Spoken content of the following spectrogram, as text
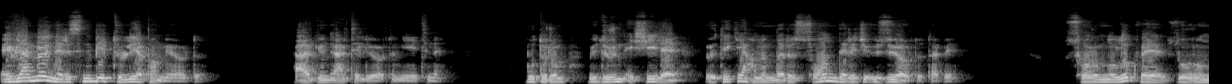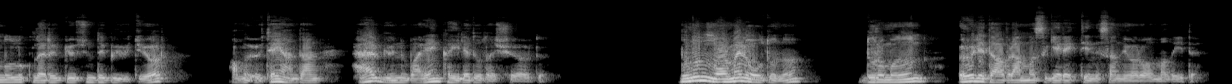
Evlenme önerisini bir türlü yapamıyordu. Her gün erteliyordu niyetini. Bu durum müdürün eşiyle öteki hanımları son derece üzüyordu tabi. Sorumluluk ve zorunlulukları gözünde büyütüyor ama öte yandan her gün Varenka ile dolaşıyordu. Bunun normal olduğunu, durumunun öyle davranması gerektiğini sanıyor olmalıydı.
